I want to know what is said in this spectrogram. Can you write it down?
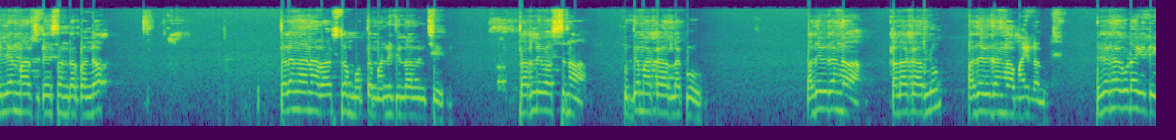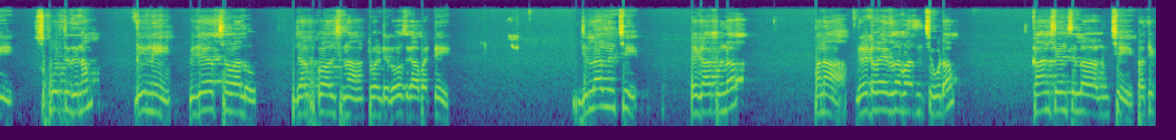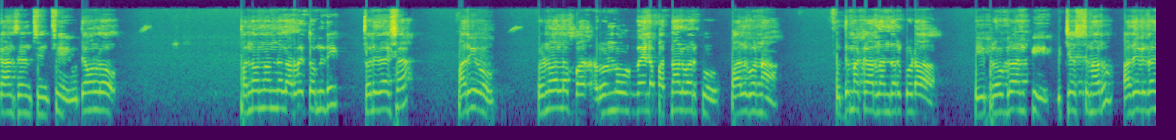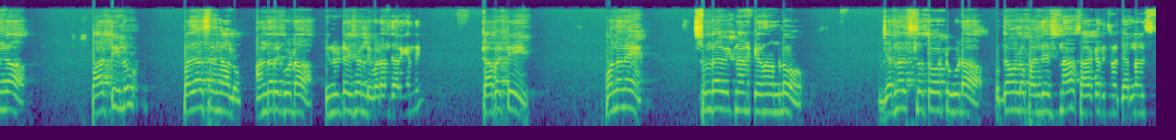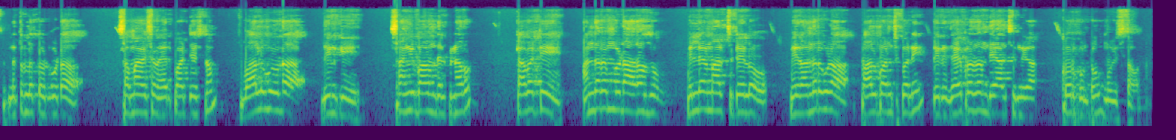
Million March day సందర్భంగా తెలంగాణ రాష్ట్రం మొత్తం అన్ని జిల్లాల నుంచి తరలి వస్తున్న ఉద్యమకారులకు అదేవిధంగా కళాకారులు అదేవిధంగా మహిళలు. నిజంగా కూడా ఇది స్ఫూర్తి దినం. దీన్ని విజయోత్సవాలు జరుపుకోవాల్సినటువంటి రోజు కాబట్టి జిల్లాల నుంచి ఏ కాకుండా మన గ్రేటర్ హైదరాబాద్ నుంచి కూడా కాన్స్టిట్యున్సీల నుంచి ప్రతి కాన్స్టిట్యున్సీ నుంచి ఉద్యమంలో పంతొమ్మిది వందల అరవై తొమ్మిది తొలి దశ మరియు రెండు వేల ప- రెండు వేల పద్నాలుగు వరకు పాల్గొన్న ఉద్యమకారులందరూ కూడా ఈ ప్రోగ్రాంకి విచ్చేస్తున్నారు. అదేవిధంగా పార్టీలు ప్రజా సంఘాలు అందరికి కూడా ఇన్విటేషన్లు ఇవ్వడం జరిగింది. కాబట్టి మొన్ననే సుందర విజ్ఞాన కేంద్రంలో జర్నలిస్టులతో కూడా ఉద్యమంలో పనిచేసిన సహకరించిన జర్నలిస్ట్ మిత్రులతో కూడా సమావేశం ఏర్పాటు చేసినాం. వాళ్ళు కూడా దీనికి సంఘీభావం తెలిపినారు. కాబట్టి అందరం కూడా ఆ రోజు మిలియన్ మార్చ్ డేలో మీరందరూ కూడా పాల్పంచుకొని దీన్ని జయప్రదం చేయాల్సిందిగా కోరుకుంటూ ముగిస్తా ఉన్నాం.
